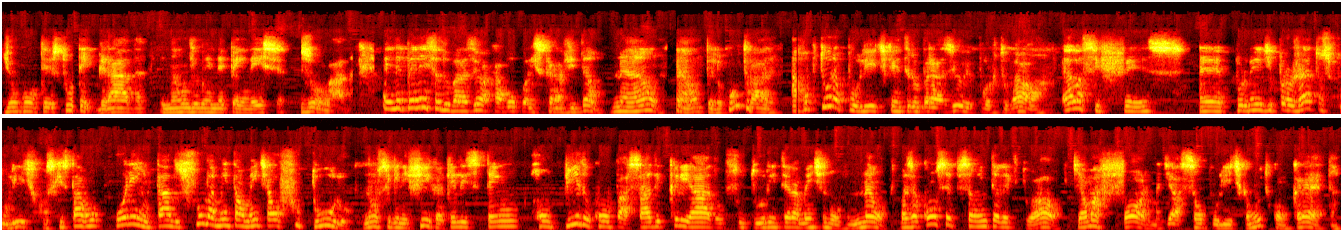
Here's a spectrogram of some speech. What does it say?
de um contexto integrada e não de uma independência isolada. A independência do Brasil acabou com a escravidão? Não, não, pelo contrário. A ruptura política entre o Brasil e Portugal, ela se fez é, por meio de projetos políticos que estavam orientados fundamentalmente ao futuro. Não significa que eles tenham rompido com o passado e criado um futuro inteiramente novo. Não. Mas a concepção intelectual, que é uma forma de ação política muito concreta,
